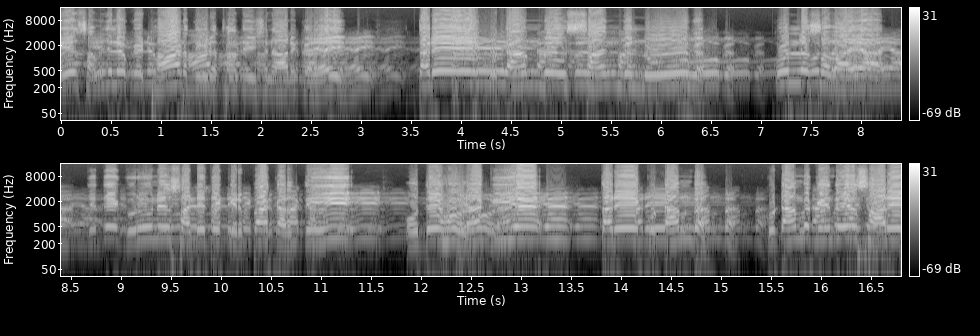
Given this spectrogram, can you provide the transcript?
ਇਹ ਸਮਝ ਲਿਓ ਕਿ 68 ਤੀਰਥਾਂ ਤੇ ਇਸ਼ਨਾਨ ਕਰਿਆ ਏ। ਤਰੇ ਕੁਟੰਬ ਸੰਗ ਲੋਗ ਕੁੱਲ ਸਵਾਇਆ। ਜਿੱਦੇ ਗੁਰੂ ਨੇ ਸਾਡੇ ਤੇ ਕਿਰਪਾ ਕਰਤੀ ਉਹਦੇ ਹੋਣਾ ਕੀ ਹੈ? ਤਰੇ ਕੁਟੰਬ। ਕੁਟੰਬ ਕਹਿੰਦੇ ਆ ਸਾਰੇ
